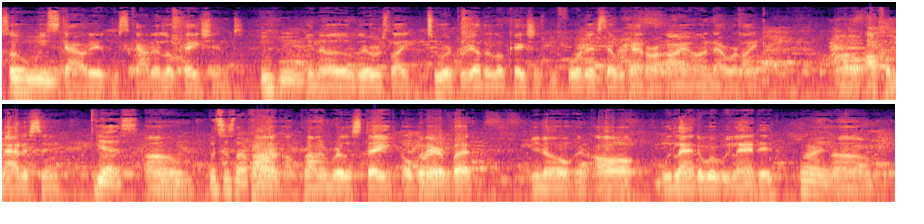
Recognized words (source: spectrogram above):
So we scouted, we scouted locations. You know, there was like two or three other locations before this that we had our eye on that were like uh, off of Madison, Yes. Um, Which is not prime, uh, prime real estate over there. But you know, in all, we landed where we landed. Right. Um,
